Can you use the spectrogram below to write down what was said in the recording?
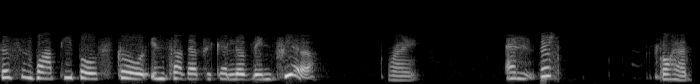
this is why people still in South Africa live in fear. Right. And There's. Go ahead.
